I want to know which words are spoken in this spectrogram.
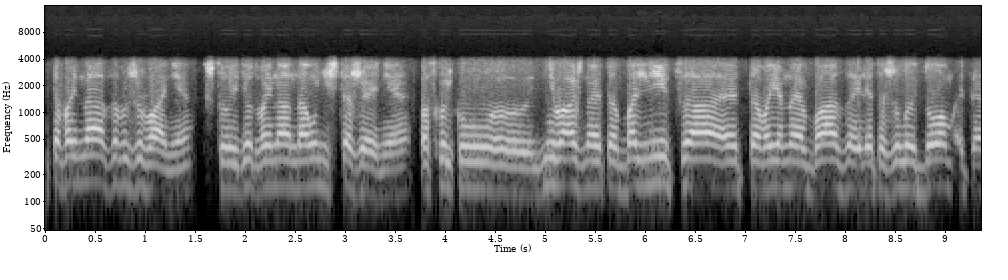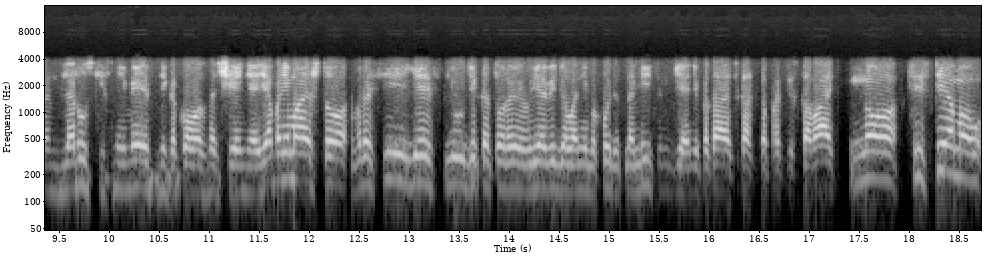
это война за выживание, что идет война на уничтожение, поскольку э, неважно, это больница, это военная база или это жилой дом, это для русских не имеет никакого значения. Я понимаю, что в России есть люди, которые, я видел, они выходят на митинги, они пытаются как-то протестовать, но система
